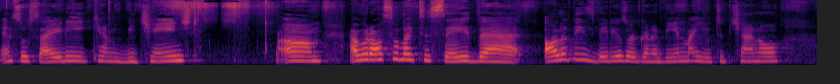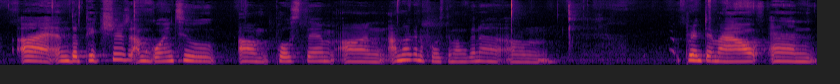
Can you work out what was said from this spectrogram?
and society can be changed. Um, I would also like to say that all of these videos are going to be in my YouTube channel. Uh, and the pictures, I'm going to um, post them on, I'm not going to post them, I'm going to um, print them out and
